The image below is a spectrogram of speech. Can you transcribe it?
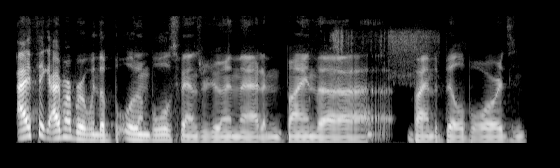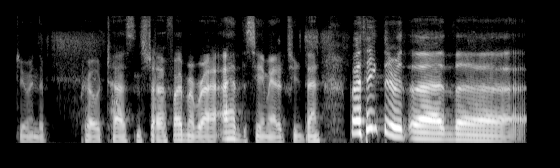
I think I remember when the when Bulls fans were doing that and buying the buying the billboards and doing the protests and stuff. I remember I, I had the same attitude then. But I think the uh, the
